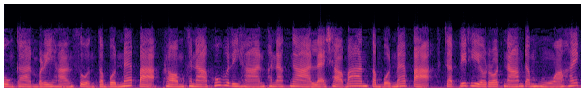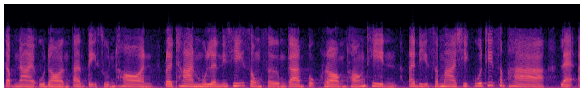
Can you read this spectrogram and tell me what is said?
องค์การบริหารส่วนตำบลแม่ปะ พร้อมคณะผู้บริหารพนักงานและชาวบ้านตำบลแม่ปะ จัดพิธีรดน้ำดำหัวให้กับนายอุดรตันติสุนทร ประธานมูลนิธิส่งเสริมการปกครองท้องถิ่น อดีตสมาชิกวุฒิสภา และอ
